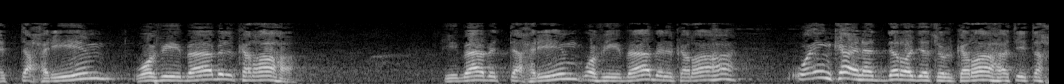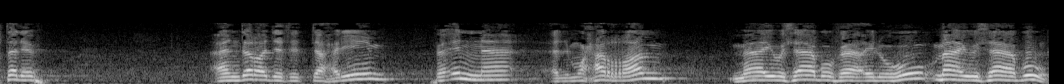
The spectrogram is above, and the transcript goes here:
التحريم وفي باب الكراهة. في باب التحريم وفي باب الكراهة وإن كانت درجة الكراهة تختلف عن درجة التحريم فإن المحرم ما يثاب فاعله ما يثاب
